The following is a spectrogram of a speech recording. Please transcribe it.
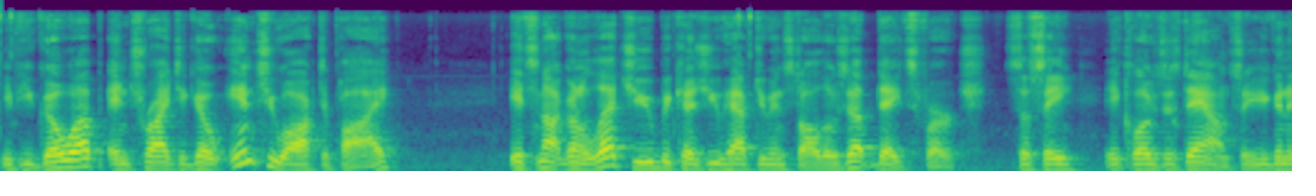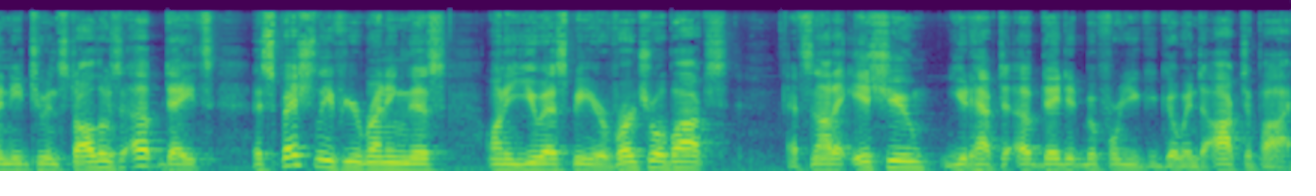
If you go up and try to go into Octopi, it's not going to let you because you have to install those updates first. So see, it closes down. So you're going to need to install those updates, especially if you're running this on a USB or VirtualBox. That's not an issue. You'd have to update it before you could go into Octopi.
